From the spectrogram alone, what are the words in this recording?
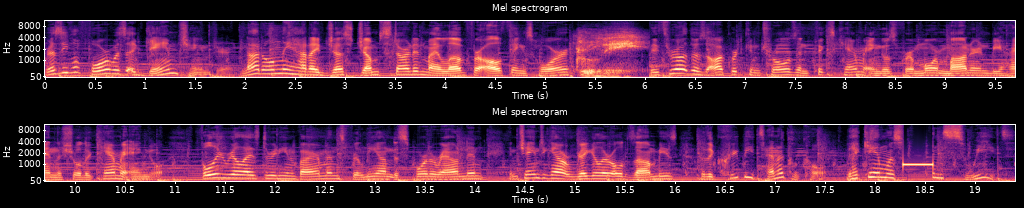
Resident Evil 4 was a game changer. Not only had I just jump started my love for all things horror, Groovy. they threw out those awkward controls and fixed camera angles for a more modern behind the shoulder camera angle, fully realized 3D environments for Leon to sport around in, and changing out regular old zombies with a creepy tentacle cult. That game was fing sweet.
